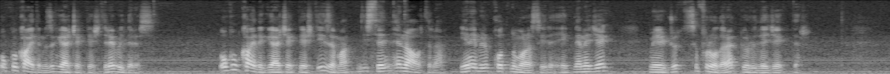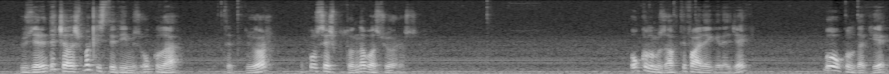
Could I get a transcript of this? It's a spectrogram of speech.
okul kaydımızı gerçekleştirebiliriz. Okul kaydı gerçekleştiği zaman listenin en altına yeni bir kod numarası ile eklenecek, mevcut sıfır olarak görülecektir. Üzerinde çalışmak istediğimiz okula tıklıyor, okul seç butonuna basıyoruz. Okulumuz aktif hale gelecek. Bu okuldaki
